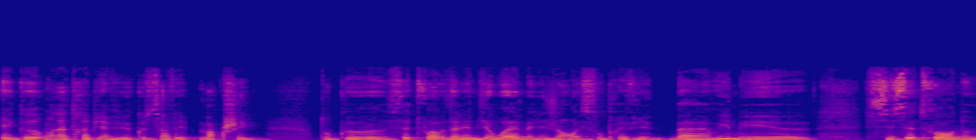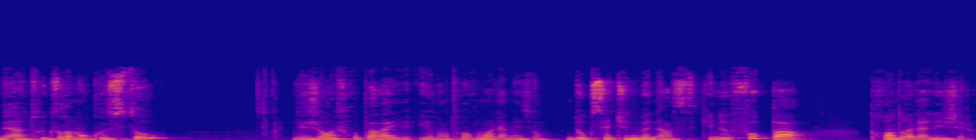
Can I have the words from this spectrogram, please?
et qu'on a très bien vu que ça avait marché. Donc, cette fois, vous allez me dire, ouais, mais les gens, ils sont prévenus. Ben oui, mais si cette fois, on nous met un truc vraiment costaud, les gens ils feront pareil, ils rentreront à la maison. Donc c'est une menace qu'il ne faut pas prendre à la légère.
